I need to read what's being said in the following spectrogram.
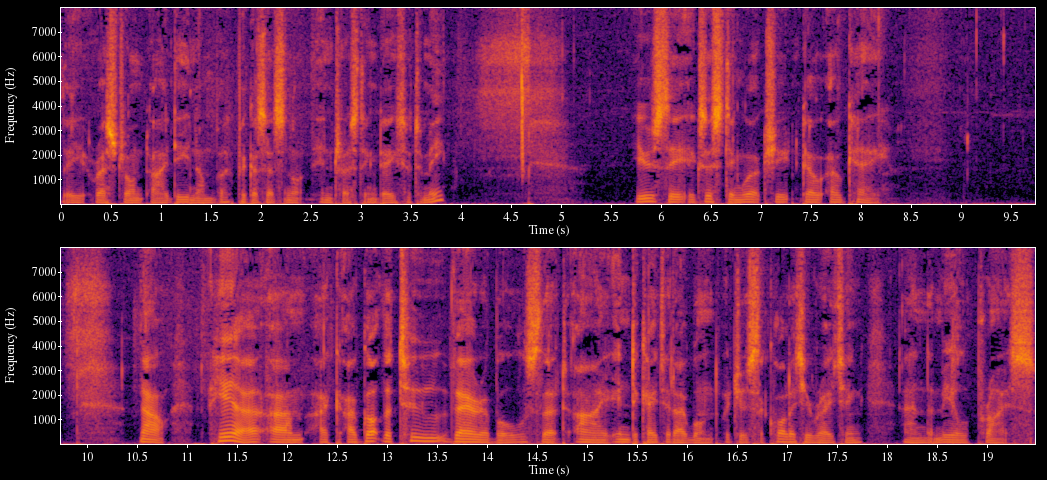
the restaurant ID number because that's not interesting data to me. Use the existing worksheet, go OK. Now here um, I, have got the two variables that I indicated I want, which is the quality rating and the meal price.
